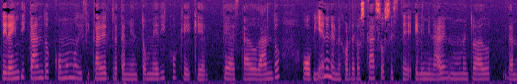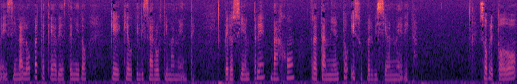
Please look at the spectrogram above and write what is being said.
te irá indicando cómo modificar el tratamiento médico que, que te ha estado dando o bien en el mejor de los casos este eliminar en un momento dado la medicina alópata que habías tenido que, que utilizar últimamente pero siempre bajo tratamiento y supervisión médica sobre todo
